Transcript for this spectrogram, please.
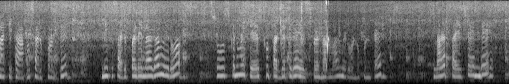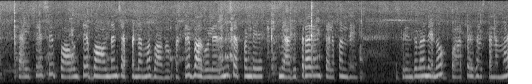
నాకు ఈ కారం సరిపోద్ది. మీకు సరిపడేలాగా మీరు చూసుకుని మీ టేస్ట్కు తగ్గట్టుగా వేసుకోండి మీరు వండుకుంటే. ఇలాగ ట్రై చేయండి. ట్రై చేసి బాగుంటే బాగుందని చెప్పండి అమ్మ బాగోకపోతే బాగోలేదని చెప్పండి. మీ అభిప్రాయం తెలపండి. ఇప్పుడు ఇందులో నేను వాటర్ వేసేస్తానమ్మా.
